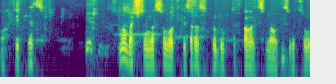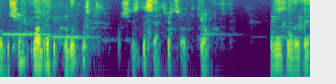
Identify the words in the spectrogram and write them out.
Ох, ти п'єць. Ну, бачите, на солодкі зараз продукти впала ціна от ці от солодощі. На другі продукти 60%. Різні види.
